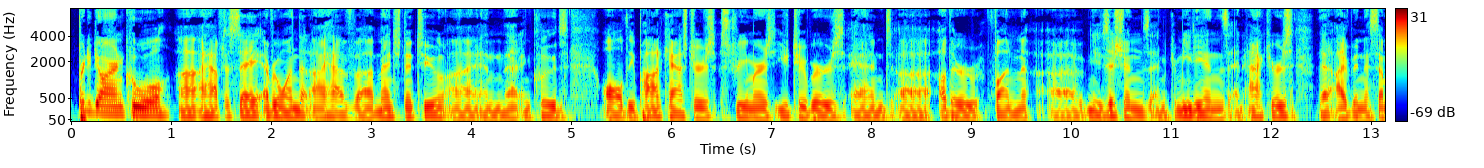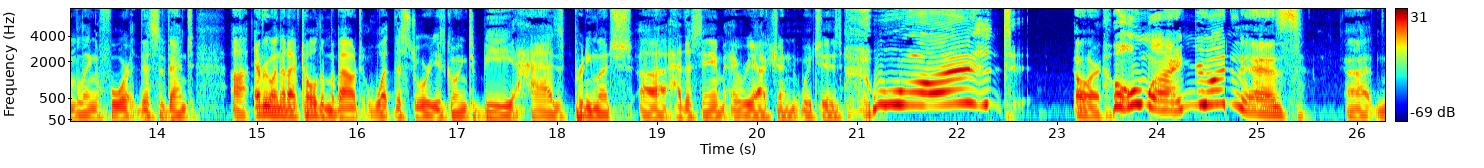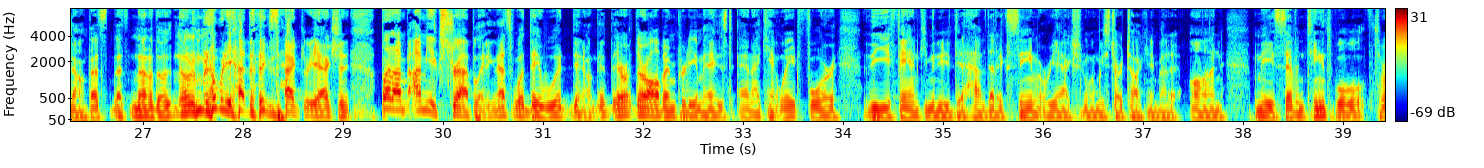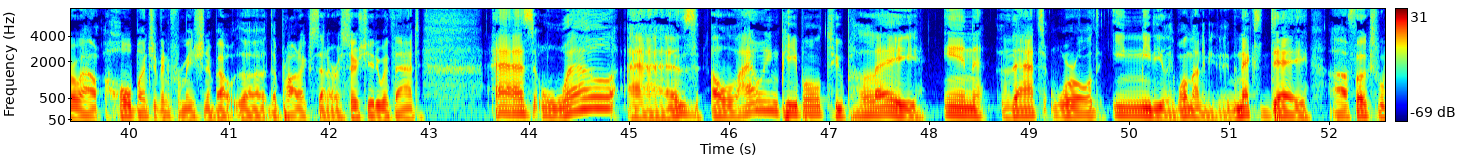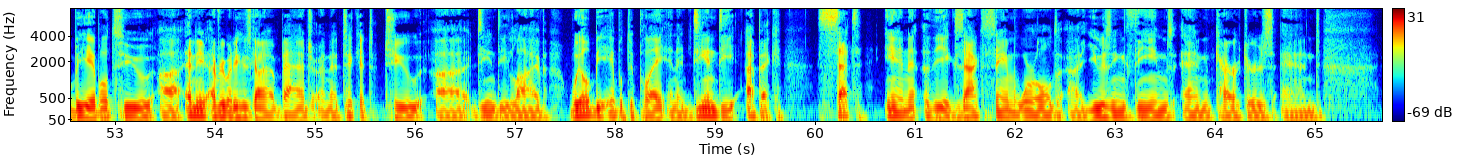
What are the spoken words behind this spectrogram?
pretty darn cool, uh, I have to say. Everyone that I have uh, mentioned it to, uh, and that includes all the podcasters, streamers, YouTubers, and uh, other fun uh, musicians and comedians and actors that I've been assembling for this event. Uh, everyone that I've told them about what the story is going to be has pretty much had the same reaction, which is, What? Or, Oh my goodness. Uh, no, that's that's none of those. No, nobody had that exact reaction, but I'm I'm extrapolating. That's what they would. You know, they're they're all been pretty amazed, and I can't wait for the fan community to have that same reaction when we start talking about it on May 17th. We'll throw out a whole bunch of information about the the products that are associated with that, as well as allowing people to play in that world immediately. Well, not immediately. The next day, uh, folks will be able to, uh, any, everybody who's got a badge and a ticket to uh, D&D Live will be able to play in a D&D epic set in the exact same world uh, using themes and characters and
